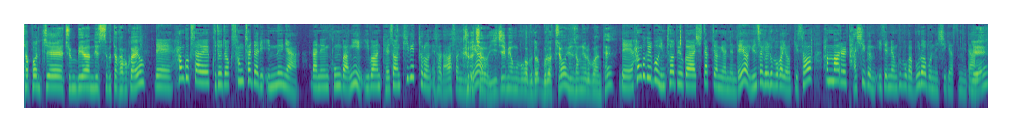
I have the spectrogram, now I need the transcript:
첫 번째 준비한 뉴스부터 가볼까요? 네 한국 사회 구조적 성차별이 있느냐 라는 공방이 이번 대선 TV 토론에서 나왔었는데요. 그렇죠. 이재명 후보가 물었죠. 윤석열 후보한테. 네, 한국일보 인터뷰가 시작점이었는데요. 윤석열 후보가 여기서 한 말을 다시금 이재명 후보가 물어보는 식이었습니다. 예.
